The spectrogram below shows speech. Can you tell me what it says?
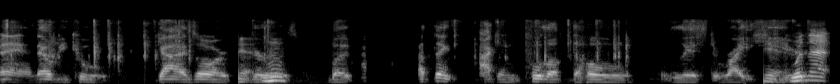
man, that would be cool, guys or Yeah. girls. But I think I can pull up the whole list right Yeah. here. Wouldn't that?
